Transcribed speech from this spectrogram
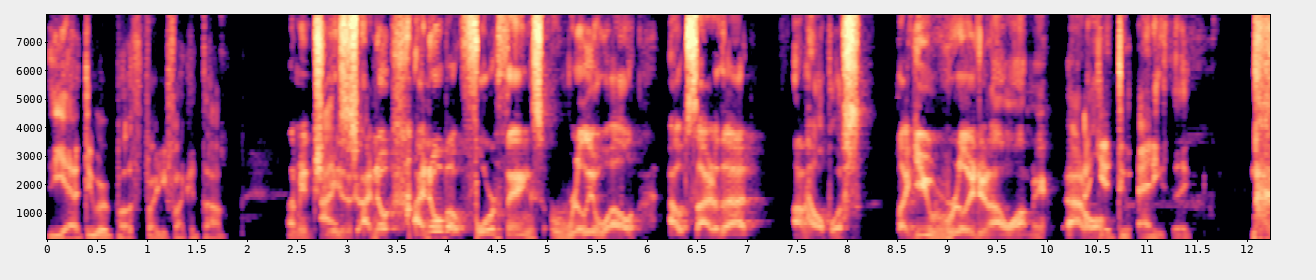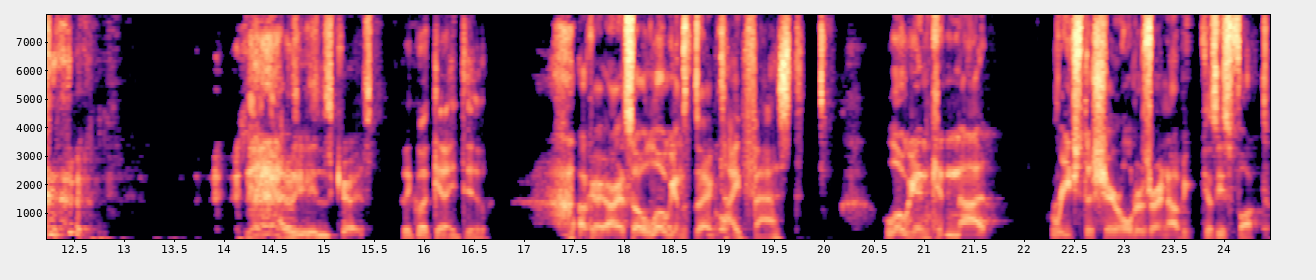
Yeah, dude, we're both pretty fucking dumb. I mean, Jesus, I, I know I know about four things really well. Outside of that, I'm helpless. Like you really do not want me at I all. I can't do anything. like I don't Jesus even. Christ. Like what can I do? Okay, all right. So Logan's angle. Type fast. Logan cannot reach the shareholders right now because he's fucked.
